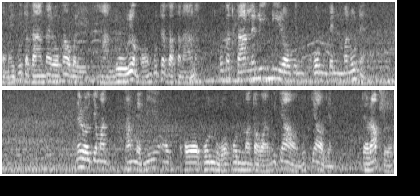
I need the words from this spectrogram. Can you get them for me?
สมัยพุทธกาลได้เราเข้าไปอ่านดูเรื่องของพุทธศาสนานะเขาคัดค้านแล้วนี่นี่เราเป็นคนเป็นมนุษย์เนี่ยแล้วเราจะมาทำแบบนี้เอาคอคนหัวคนมาถวายพระเจ้าพระเจ้าจะจะรับเหรอ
